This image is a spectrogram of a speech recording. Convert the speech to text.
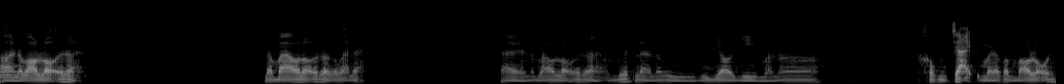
Rồi, nó báo lỗi rồi. Nó báo lỗi rồi các bạn ơi. Đây, nó báo lỗi rồi. Không biết là nó vì lý do gì mà nó không chạy mà nó còn báo lỗi.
